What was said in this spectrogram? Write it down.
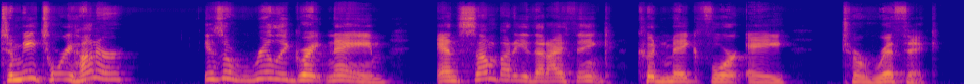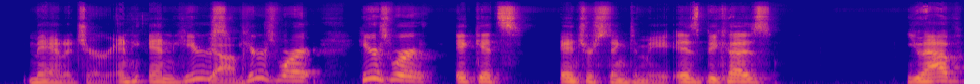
to me, Torii Hunter is a really great name and somebody that I think could make for a terrific manager. And and here's Yeah. here's where here's where it gets interesting to me is because you have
